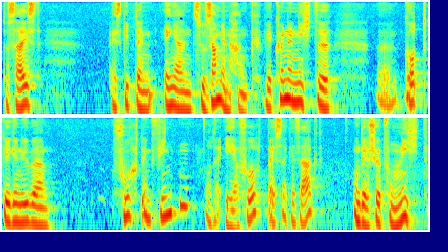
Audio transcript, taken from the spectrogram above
Das heißt, es gibt einen engeren Zusammenhang. Wir können nicht äh, Gott gegenüber Furcht empfinden oder Ehrfurcht, besser gesagt, und der Schöpfung nicht,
